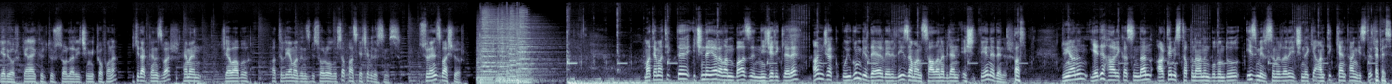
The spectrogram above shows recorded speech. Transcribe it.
geliyor genel kültür soruları için mikrofona. 2 dakikanız var. Hemen cevabı hatırlayamadığınız bir soru olursa pas geçebilirsiniz. Süreniz başlıyor. Matematikte içinde yer alan bazı niceliklere ancak uygun bir değer verildiği zaman sağlanabilen eşitliğe ne denir? Pas. Dünyanın yedi harikasından Artemis Tapınağı'nın bulunduğu İzmir sınırları içindeki antik kent hangisidir? Efes.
